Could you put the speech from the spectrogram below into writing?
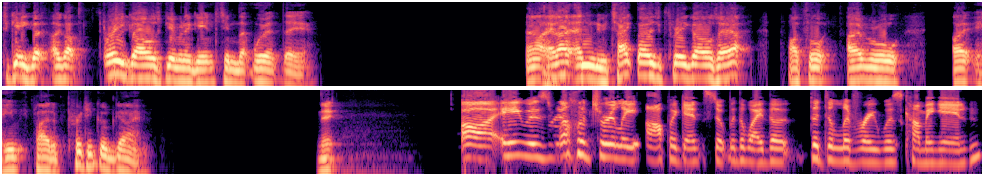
get, got, I got three goals given against him that weren't there, and I, and, I, and you take those three goals out. I thought overall I, he played a pretty good game. Nick. Uh, he was well and truly up against it with the way the, the delivery was coming in.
